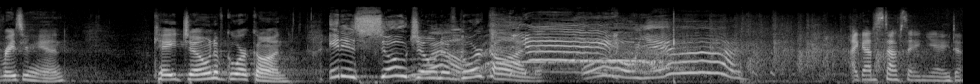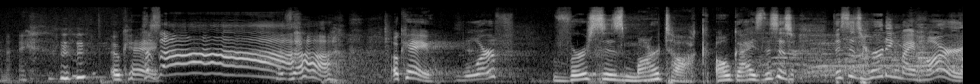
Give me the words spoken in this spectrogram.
raise your hand. Okay, Joan of Gorkon. It is so Joan of Gorgon. Oh yeah. I gotta stop saying yay, don't I? Okay. Huzzah! Huzzah! Okay, Worf versus Martok. Oh, guys, this is this is hurting my heart.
